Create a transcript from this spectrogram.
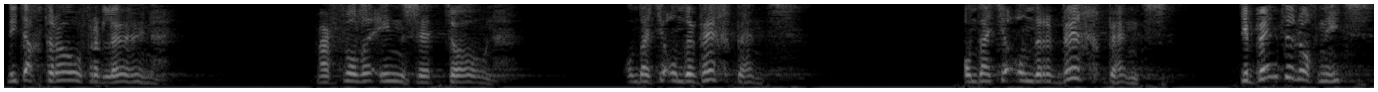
niet achteroverleunen, maar volle inzet tonen, omdat je onderweg bent. Omdat je onderweg bent. Je bent er nog niet.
